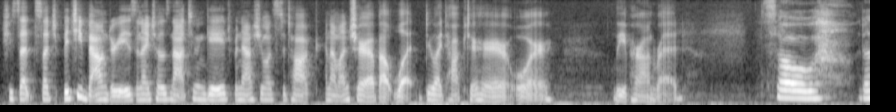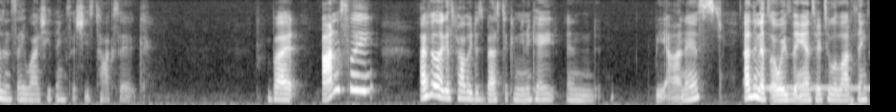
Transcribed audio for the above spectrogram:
she set such bitchy boundaries, and I chose not to engage. But now she wants to talk, and I'm unsure about what. Do I talk to her or leave her on read? So it doesn't say why she thinks that she's toxic. But honestly, I feel like it's probably just best to communicate and be honest. I think that's always the answer to a lot of things.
